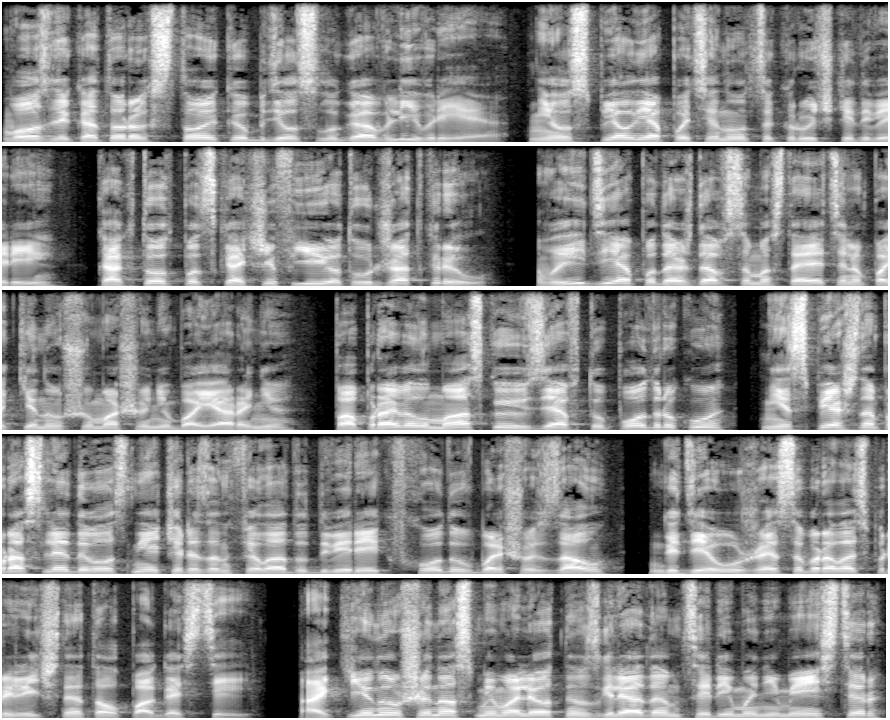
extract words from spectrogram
возле которых стойко бдил слуга в ливрее. Не успел я потянуться к ручке двери, как тот, подскочив ее, тут же открыл. Выйдя, подождав самостоятельно покинувшую машину боярыню, поправил маску и, взяв ту под руку, неспешно проследовал с ней через анфиладу дверей к входу в большой зал, где уже собралась приличная толпа гостей. Окинувший нас мимолетным взглядом церемонимейстер,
